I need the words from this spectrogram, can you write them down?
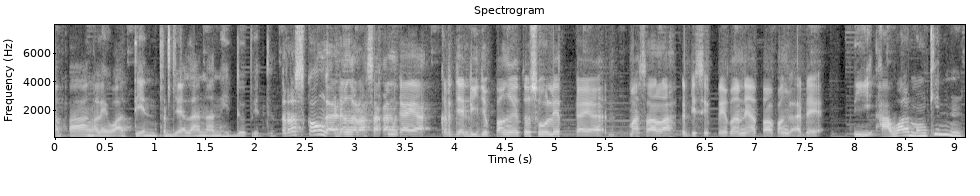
apa ngelewatin perjalanan hidup itu Terus kau nggak ada ngerasakan kayak kerja di Jepang itu sulit Kayak masalah kedisiplinannya atau apa nggak ada ya? Di awal mungkin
